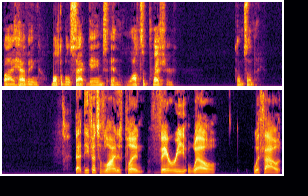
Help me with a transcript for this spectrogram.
by having multiple sack games and lots of pressure come Sunday. That defensive line is playing very well without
